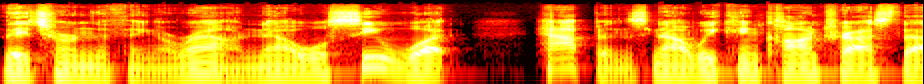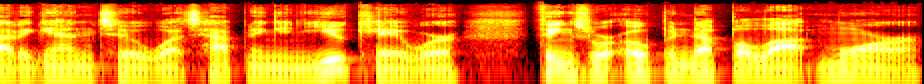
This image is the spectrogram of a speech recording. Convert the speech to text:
They turn the thing around. Now we'll see what happens. Now we can contrast that again to what's happening in UK where things were opened up a lot more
